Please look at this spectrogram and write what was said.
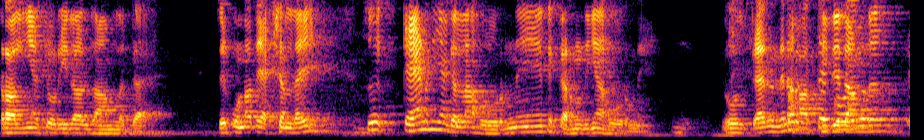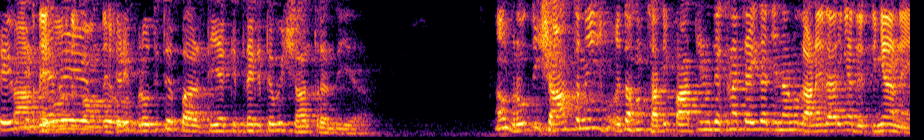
ਟਰਾਲੀਆਂ ਚੋਰੀ ਦਾ ਇਲਜ਼ਾਮ ਲੱਗਾ ਹੈ। ਤੇ ਉਹਨਾਂ ਤੇ ਐਕਸ਼ਨ ਲਏ। ਸੋ ਕਹਿਣ ਦੀਆਂ ਗੱਲਾਂ ਹੋਰ ਨੇ ਤੇ ਕਰਨ ਦੀਆਂ ਹੋਰ ਨੇ। ਉਹ ਕਹਿ ਦਿੰਦੇ ਨਾ ਹਾਥੀ ਦੇ ਦੰਦ ਇਹ ਵੀ ਦੇ ਕਿਤੇ ਹੋਰ ਦਿਖਾਉਂਦੇ ਜਿਹੜੀ ਵਿਰੋਧੀ ਧਿਰ ਪਾਰਟੀ ਹੈ ਕਿਤੇ ਨਾ ਕਿਤੇ ਉਹ ਵੀ ਸ਼ਾਂਤ ਰਹਿੰਦੀ ਆ ਹਾਂ ਵਿਰੋਧੀ ਸ਼ਾਂਤ ਨੇ ਉਹ ਤਾਂ ਹੁਣ ਸਾਡੀ ਪਾਰਟੀ ਨੂੰ ਦੇਖਣਾ ਚਾਹੀਦਾ ਜਿਨ੍ਹਾਂ ਨੂੰ ਲਾਣੇਦਾਰੀਆਂ ਦਿੱਤੀਆਂ ਨੇ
